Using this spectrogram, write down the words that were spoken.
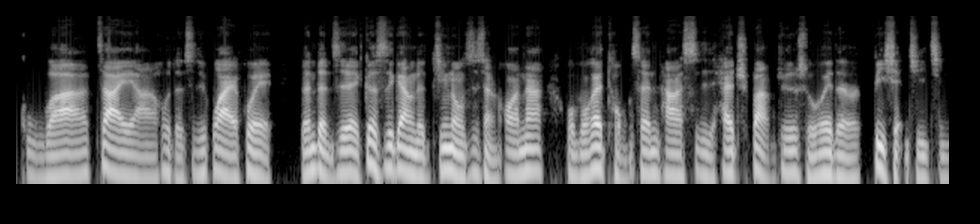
股啊、债啊，或者是外汇。等等之类各式各样的金融资产的话，那我们会统称它是 hedge fund，就是所谓的避险基金。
